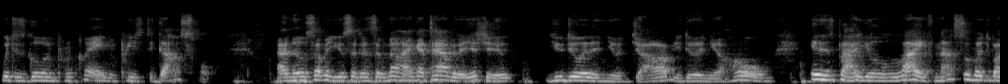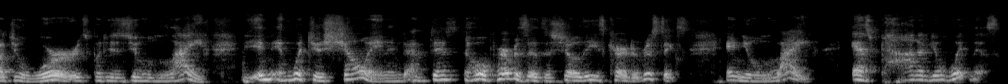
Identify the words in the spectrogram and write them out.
which is go and proclaim and preach the gospel. I know some of you sit and say, no, I ain't got time for that issue. You do it in your job, you do it in your home. It is by your life, not so much about your words, but it is your life and, and what you're showing. And the whole purpose is to show these characteristics in your life as part of your witness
